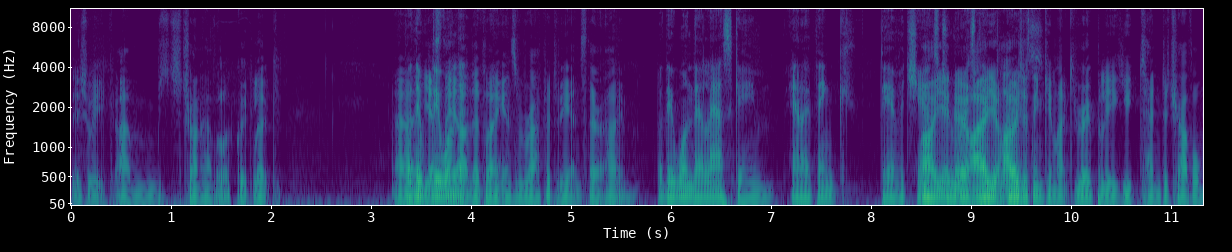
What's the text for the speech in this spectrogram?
this week. I'm just trying to have a look, quick look. Uh, they- yes, they they, won are. the- They're playing against Rapid Vienna. They're at home. But they won their last game, and I think they have a chance. Oh chance yeah, to no. I, I was just thinking like Europa League. You tend to travel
